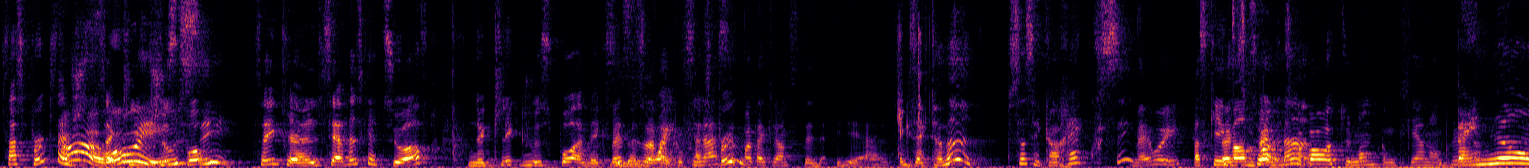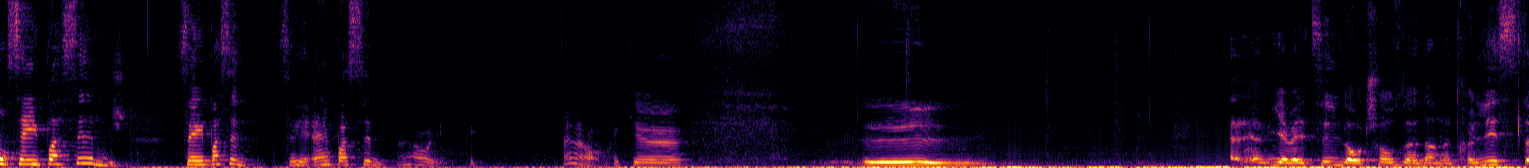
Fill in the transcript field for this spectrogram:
Ça se peut que ça, Ah, ça oui, clique oui, juste pas. aussi. Tu sais, que le service que tu offres ne clique juste pas avec ses Ben, ça. besoins. Ça final, se peut. c'est pas ta clientèle idéale. Exactement. Puis ça, c'est correct aussi. Ben oui. Parce Ben, tu peux pas- Tu peux pas avoir tout le monde comme client non plus. Ben là. non, c'est impossible. C'est impossible. C'est impossible. Ah oui. Non. Fait que. euh, Euh, y avait-il d'autres choses dans notre liste?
